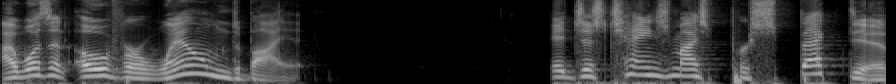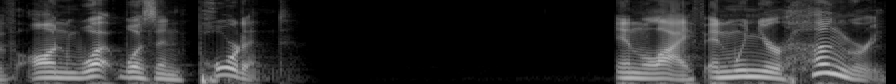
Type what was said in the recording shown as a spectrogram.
I wasn't overwhelmed by it. It just changed my perspective on what was important in life. And when you're hungry,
